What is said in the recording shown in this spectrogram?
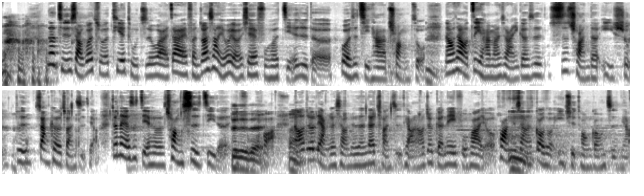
嗯 那其实小龟除了贴图之外，在粉砖上也会有一些符合节日的或者是其他的创作。嗯然后像我自己还蛮喜欢一个是失传的艺术，就是上课传纸条，就那个是结合创世纪的一幅画，嗯然后就两个小学生在传纸条，然后就跟那一幅画有画面上的构图有异曲同工之妙。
